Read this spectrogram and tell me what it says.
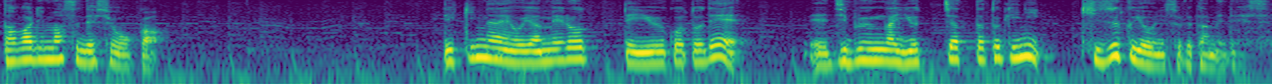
伝わりますでしょうか？できないをやめろっていうことで、え自分が言っちゃった時に気づくようにするためです。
